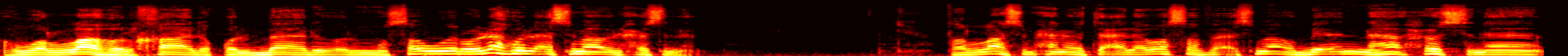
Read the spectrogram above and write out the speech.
هو الله الخالق البارئ المصور له الأسماء الحسنى. فالله سبحانه وتعالى وصف أسماءه بأنها حسنى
